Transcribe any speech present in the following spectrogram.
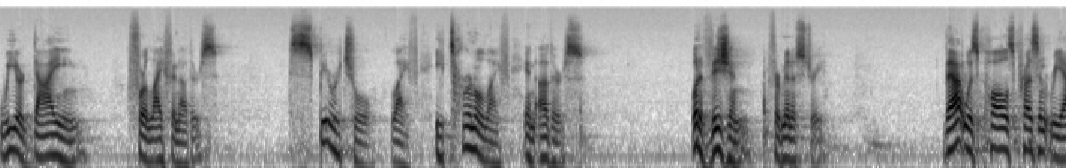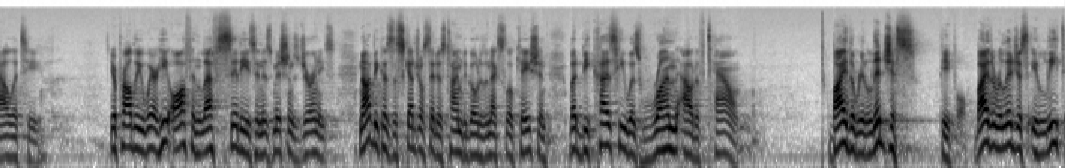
we are dying for life in others. Spiritual life, eternal life in others. What a vision for ministry. That was Paul's present reality. You're probably aware he often left cities in his missions journeys, not because the schedule said it was time to go to the next location, but because he was run out of town by the religious people, by the religious elite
